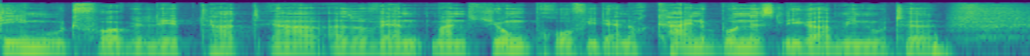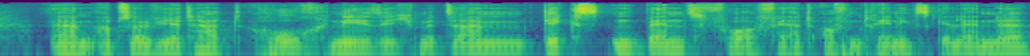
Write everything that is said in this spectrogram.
Demut vorgelebt hat. Ja, also während manch Jungprofi, der noch keine Bundesliga-Minute ähm, absolviert hat, hochnäsig mit seinem dicksten Benz vorfährt auf dem Trainingsgelände,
